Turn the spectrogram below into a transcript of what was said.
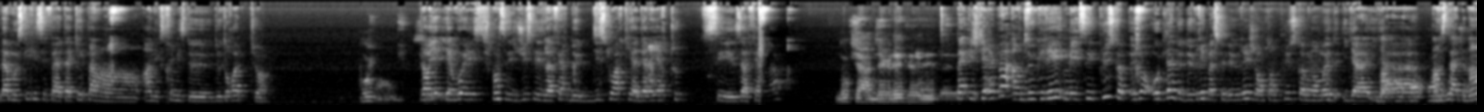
La mosquée qui s'est fait attaquer par un, un extrémiste de, de droite, tu vois. Oui. Genre, il y a- y a- ouais, je pense que c'est juste les affaires de- d'histoire qu'il y a derrière toutes ces affaires-là. Donc il y a un degré de. Bah, je dirais pas un degré, mais c'est plus comme. Genre, au-delà de degré, parce que degré, je l'entends plus comme en mode il y a, il y a Bah, en- en un gros, stade tu vois, 1,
